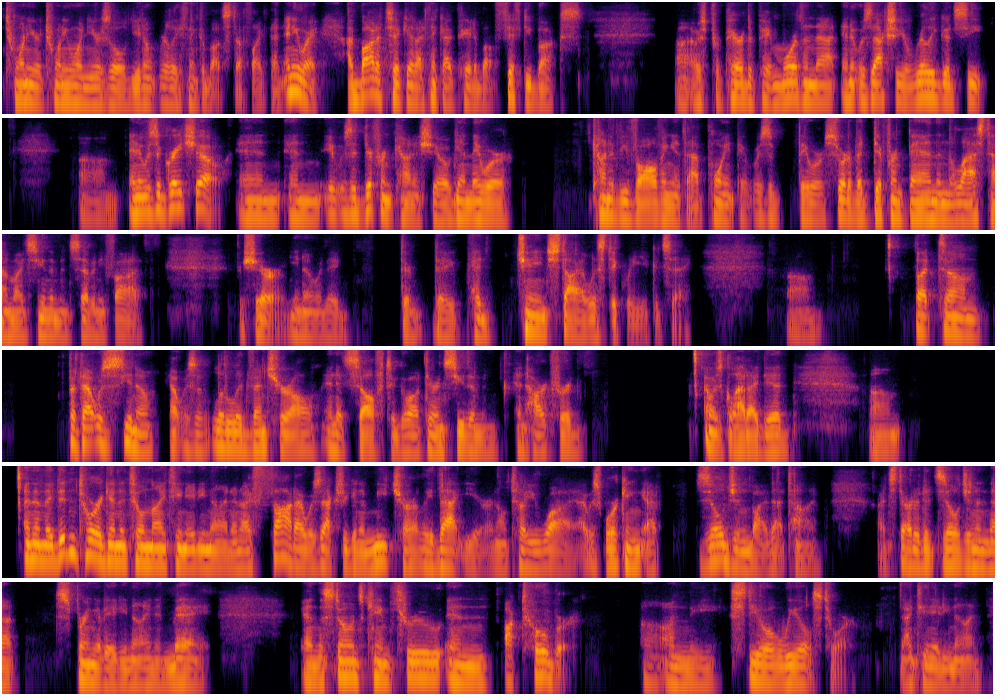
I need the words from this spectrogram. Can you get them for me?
20 or 21 years old, you don't really think about stuff like that. Anyway, I bought a ticket. I think I paid about 50 bucks uh, I was prepared to pay more than that, and it was actually a really good seat. Um, and it was a great show, and and it was a different kind of show. Again, they were kind of evolving at that point. It was a, they were sort of a different band than the last time I'd seen them in '75, for sure. You know, they they they had changed stylistically, you could say. Um, but um, but that was you know that was a little adventure all in itself to go out there and see them in, in Hartford I was glad I did. Um, and then they didn't tour again until 1989. And I thought I was actually going to meet Charlie that year. And I'll tell you why. I was working at Zildjian by that time. I'd started at Zildjian in that spring of 89 in May. And the Stones came through in October uh, on the Steel Wheels tour, 1989.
